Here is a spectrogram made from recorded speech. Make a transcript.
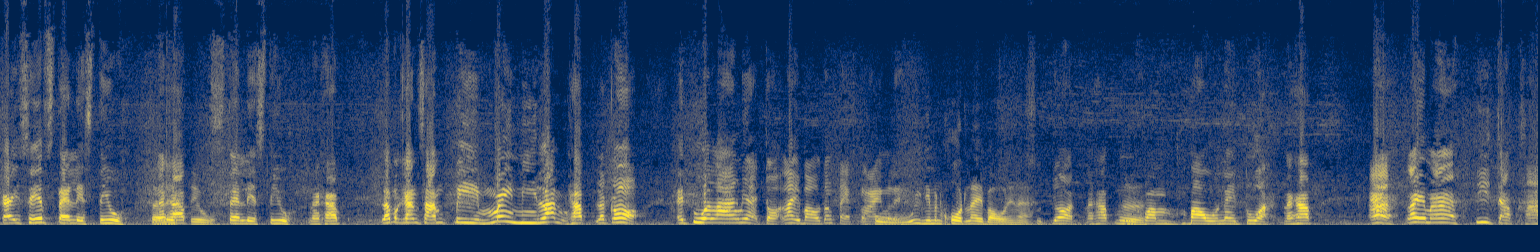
ไกเซฟสเตนเลสสตีล Stainless นะครับ steel สเตนเลสสตีลนะครับรับประกัน 3 ปีไม่มีลั่นครับ แล้วก็ไอตัวรางเนี่ยเจาะไล่เบาตั้งแต่ปลายโอ้มาเลยโหนี่มันโคตรไล่เบานี่นะ สุดยอดนะครับเอมีอความเบาในตัวนะครับอะไล่มาที่จับขา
